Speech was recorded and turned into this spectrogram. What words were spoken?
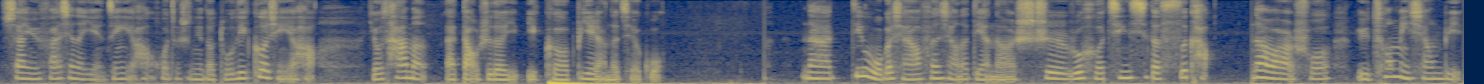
善于发现的眼睛也好，或者是你的独立个性也好，由他们来导致的一一个必然的结果。那第五个想要分享的点呢，是如何清晰的思考。纳瓦尔说，与聪明相比，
